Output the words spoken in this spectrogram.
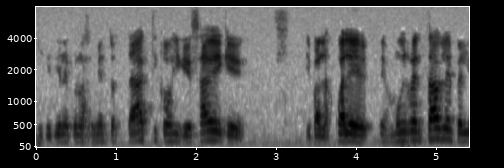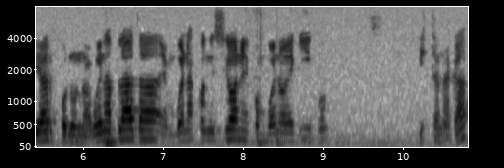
y que tiene conocimientos tácticos y que sabe que, y para los cuales es muy rentable pelear por una buena plata, en buenas condiciones, con buenos equipos, y están acá.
